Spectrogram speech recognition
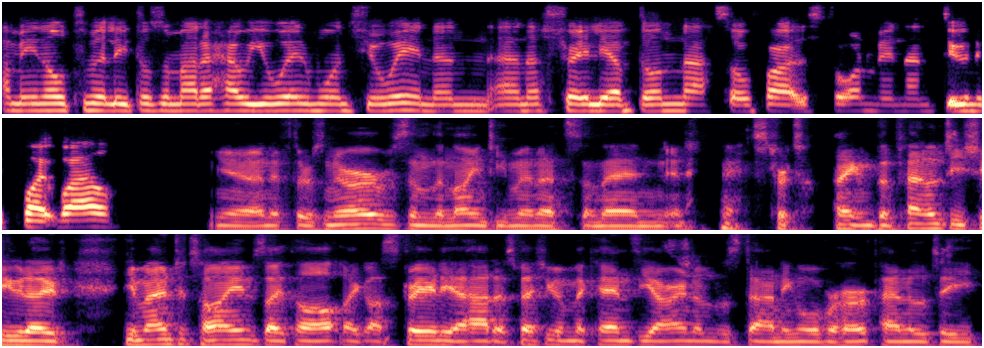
I mean, ultimately, it doesn't matter how you win once you win, and and Australia have done that so far this tournament and doing it quite well. Yeah, and if there's nerves in the 90 minutes and then in extra time, the penalty shootout, the amount of times I thought like Australia had, especially when Mackenzie Arnold was standing over her penalty,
